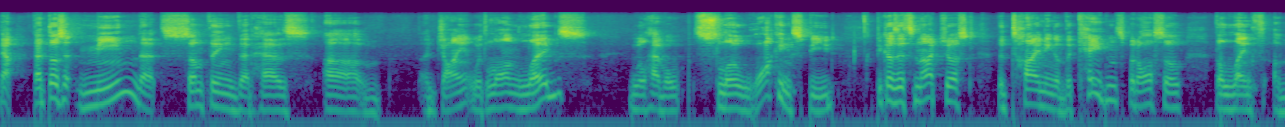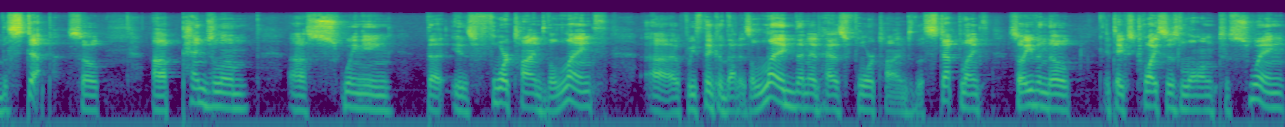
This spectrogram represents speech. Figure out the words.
Now, that doesn't mean that something that has a giant with long legs will have a slow walking speed because it's not just the timing of the cadence but also the length of the step. So a pendulum uh, swinging that is four times the length, uh, if we think of that as a leg, then it has four times the step length. So even though it takes twice as long to swing,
